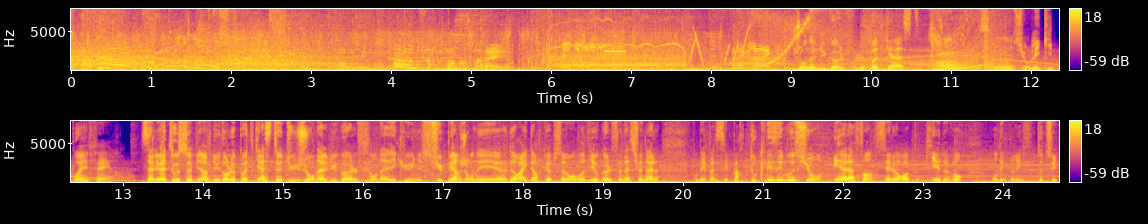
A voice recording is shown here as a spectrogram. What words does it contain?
fabuleux Grecs Journal du golf, le podcast sur l'équipe.fr. Salut à tous, bienvenue dans le podcast du Journal du Golf. On a vécu une super journée de Ryder Cup ce vendredi au Golf National. On est passé par toutes les émotions et à la fin, c'est l'Europe qui est devant. On débriefe tout de suite.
